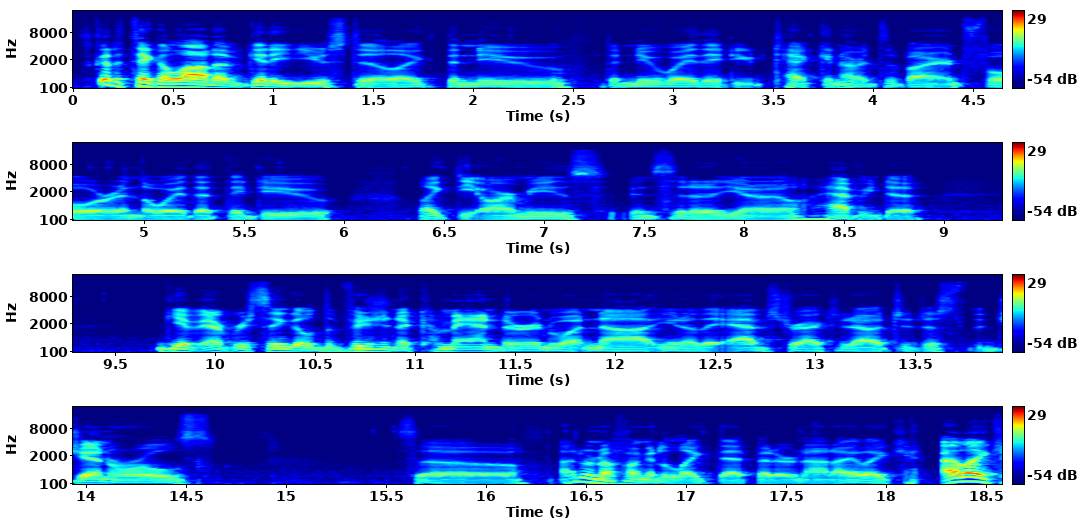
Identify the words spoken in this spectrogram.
It's gonna take a lot of getting used to like the new the new way they do tech in Hearts of Iron 4 and the way that they do like the armies instead of you know having to give every single division a commander and whatnot. You know they abstracted out to just the generals so I don't know if I'm gonna like that better or not. I like I like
